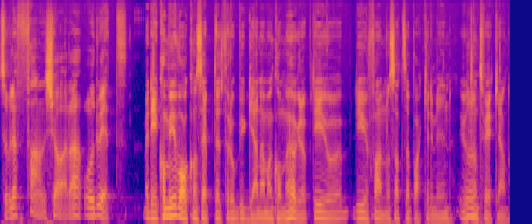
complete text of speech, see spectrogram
så vill jag fan köra. Och du vet, Men det kommer ju vara konceptet för att bygga när man kommer högre upp. Det är ju, det är ju fan att satsa på akademin, utan Mm. tvekan.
